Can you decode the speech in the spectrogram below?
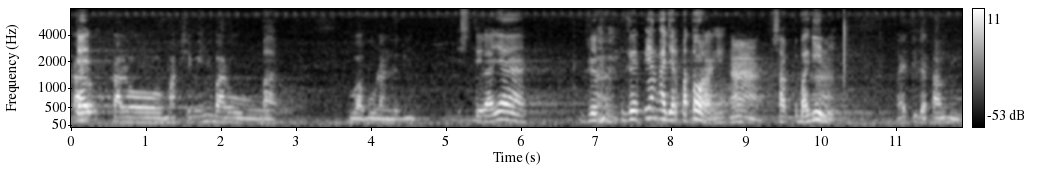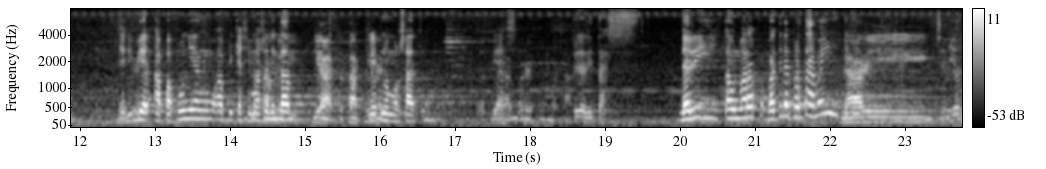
Kalau Ya- kalau Maxim ini baru baru. dua bulan lebih. Istilahnya grab grab yang ajar patorang ya? Nah sampai begini saya tiga tahun. di jadi biar apa pun yang mau aplikasi tiga masuk tahun tetap ya tetap grab nomor satu. Tetap biasa. Grab nomor satu. prioritas. Dari tahun berapa? Berarti dari pertama ini? Dari senior?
